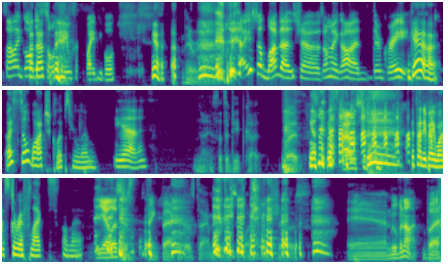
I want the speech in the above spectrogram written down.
solid gold is that's- soul train for white people. Yeah, there we go. I used to love those shows. Oh my god, they're great. yeah, I still watch clips from them. Yeah. Nice. That's a deep cut. But I was. if anybody wants to reflect on that. Yeah, let's just think back to those times. we used to watch those shows. And moving on. But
